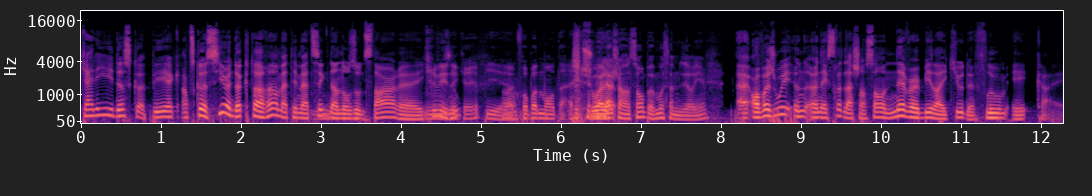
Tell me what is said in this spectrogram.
Kaléidoscopique. En tout cas, s'il y a un doctorat en mathématiques dans nos auditeurs, euh, Nous écrivez-nous. écrire, puis euh, Ouais. on fera pas de montage. Jouer Voilà. la chanson, que moi, ça me dit rien. Euh, on va jouer un extrait de la chanson Never Be Like You de Flume et Kai.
